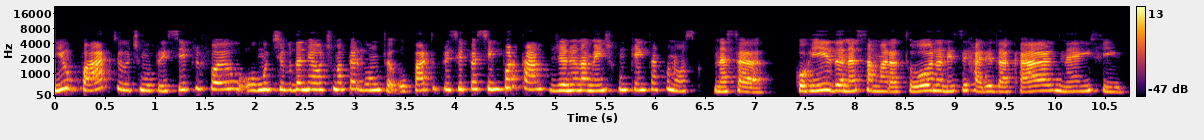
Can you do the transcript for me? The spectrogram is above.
E o quarto e último princípio foi o, o, motivo da minha última pergunta. O quarto princípio é se importar genuinamente com quem está conosco nessa corrida, nessa maratona, nesse Rally Dakar, né? Enfim,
